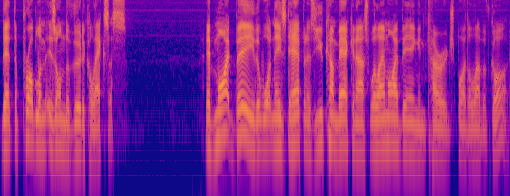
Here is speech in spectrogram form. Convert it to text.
that the problem is on the vertical axis. It might be that what needs to happen is you come back and ask, Well, am I being encouraged by the love of God?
